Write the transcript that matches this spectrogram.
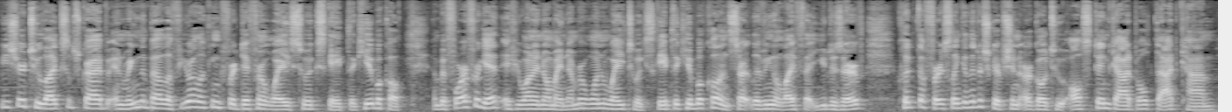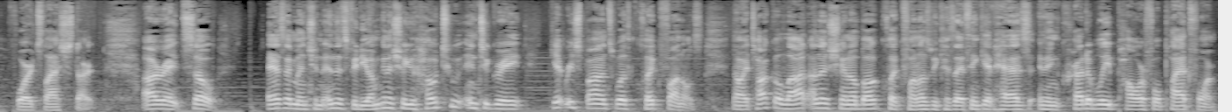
Be sure to like, subscribe, and ring the bell if you are looking for different ways to escape the cubicle. And before I forget, if you want to know my number one way to escape the cubicle and start living the life that you deserve, click the first link in the description or go to alstongodbolt.com forward slash start. Alright, so as I mentioned in this video, I'm going to show you how to integrate GetResponse with ClickFunnels. Now, I talk a lot on this channel about ClickFunnels because I think it has an incredibly powerful platform.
